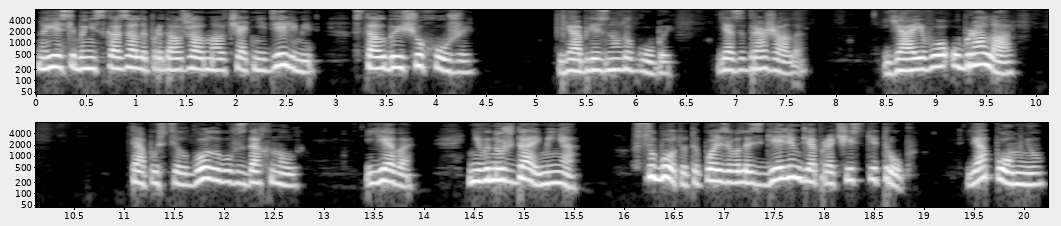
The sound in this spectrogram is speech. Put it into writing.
но если бы не сказал и продолжал молчать неделями, стало бы еще хуже. Я облизнула губы. Я задрожала. «Я его убрала!» Ты опустил голову, вздохнул. «Ева, не вынуждай меня. В субботу ты пользовалась гелем для прочистки труб. Я помню,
